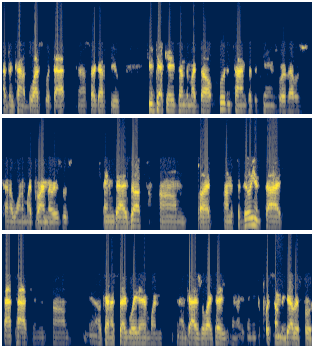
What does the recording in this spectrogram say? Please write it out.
I've been kind of blessed with that. You know, so I got a few, few decades under my belt, including times at the teams where that was kind of one of my primaries was training guys up. Um, but on the civilian side, that passion, um, you know, kind of segued in when you know guys were like, "Hey, you know, you think you could put something together for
